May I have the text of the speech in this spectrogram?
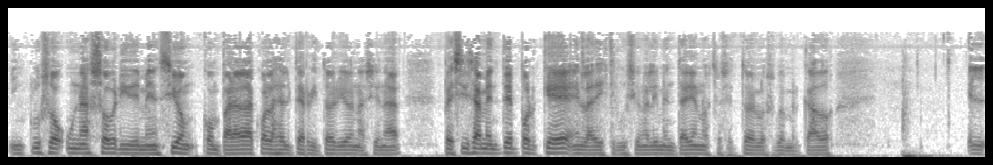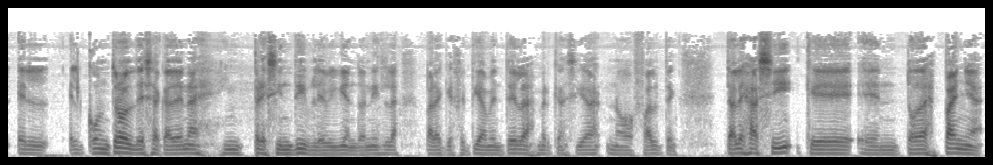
incluso una sobredimensión comparada con las del territorio nacional, precisamente porque en la distribución alimentaria en nuestro sector, en los supermercados, el, el, control de esa cadena es imprescindible viviendo en isla para que efectivamente las mercancías no falten. Tal es así que en toda España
